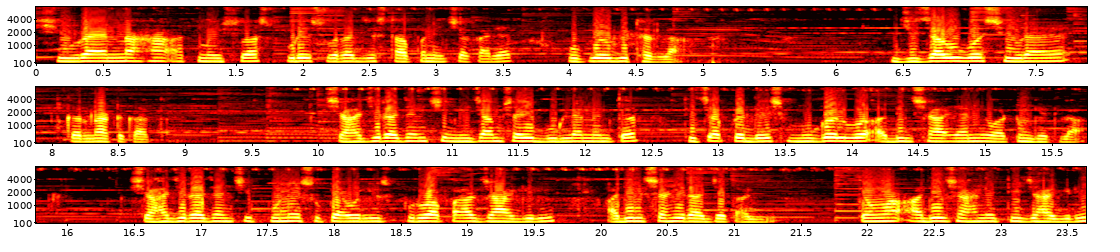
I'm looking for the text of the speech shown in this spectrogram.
शिवरायांना हा आत्मविश्वास पुढे स्वराज्य स्थापनेच्या कार्यात उपयोगी ठरला. जिजाऊ व शिवराय कर्नाटकात. शहाजीराजांची निजामशाही बुडल्यानंतर तिचा प्रदेश मुघल व आदिलशाह यांनी वाटून घेतला. शहाजीराजांची पुणे सुप्यावरील पूर्वापार जहागिरी आदिलशाही राज्यात आली. तेव्हा आदिलशहाने ती जहागिरी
